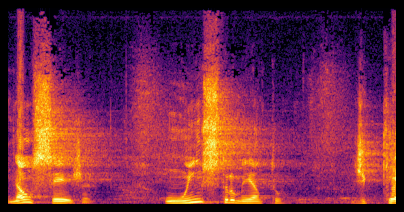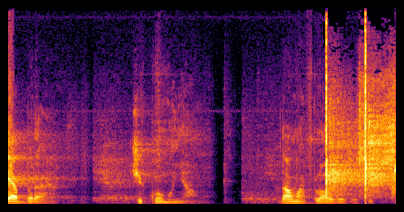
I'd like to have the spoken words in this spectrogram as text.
não seja um instrumento de quebra de comunhão. Dá um aplauso a Jesus.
